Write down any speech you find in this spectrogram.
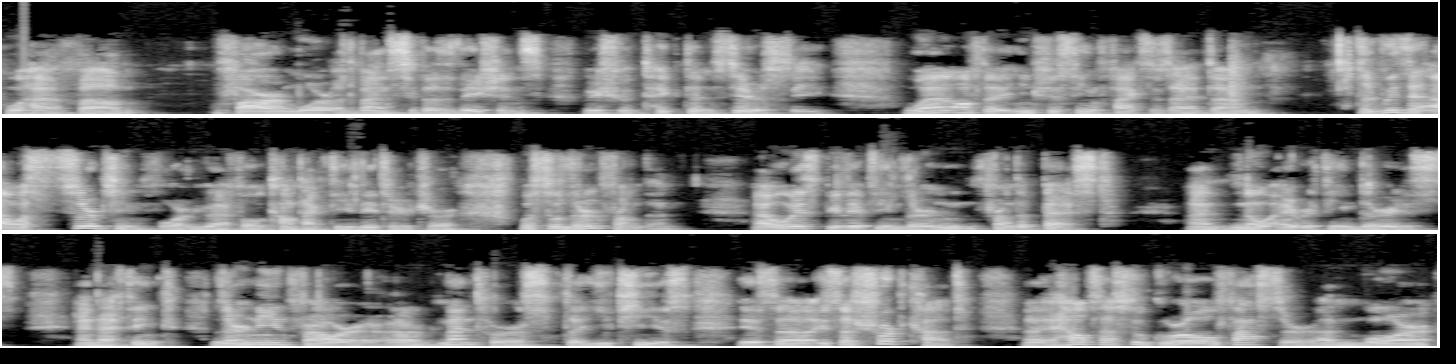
who have um, far more advanced civilizations, we should take them seriously. One of the interesting facts is that um, the reason I was searching for UFO contactee literature was to learn from them. I always believed in learn from the best and know everything there is. And I think learning from our uh, mentors, the ETs, is a, is a shortcut. Uh, it helps us to grow faster and more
